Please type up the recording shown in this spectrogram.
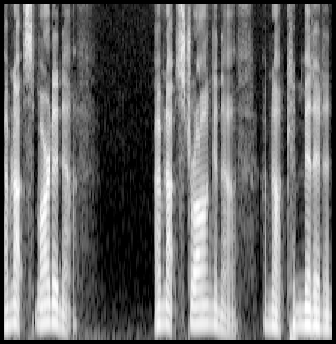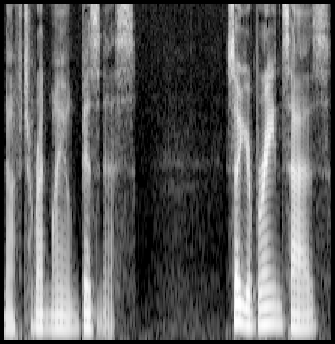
I'm not smart enough. I'm not strong enough. I'm not committed enough to run my own business. So your brain says,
